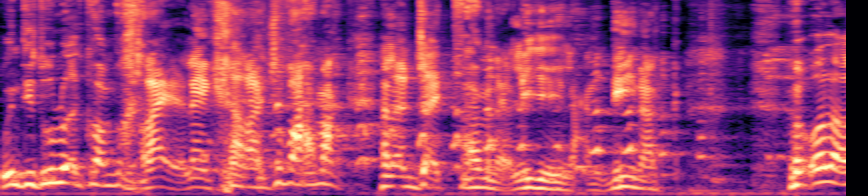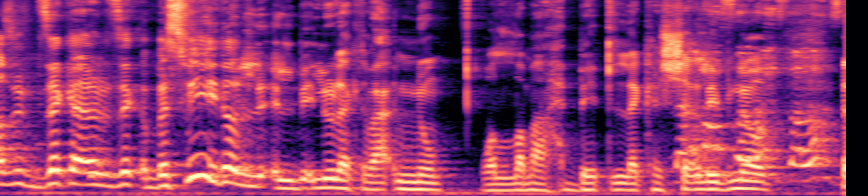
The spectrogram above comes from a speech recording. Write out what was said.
وأنت طول الوقت عم تخرع عليك خرع شو فهمك هلا جاي تفهمنا علي عن دينك. والله العظيم بتذكر بس في هدول اللي بيقولوا لك تبع إنه والله ما حبيت لك هالشغلة بنوب.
